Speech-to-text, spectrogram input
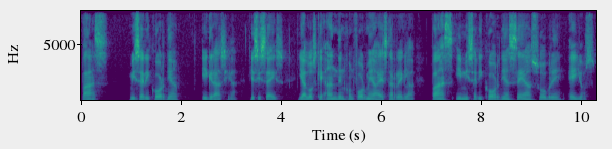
paz, misericordia y gracia. 16. Y a los que anden conforme a esta regla, paz y misericordia sea sobre ellos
